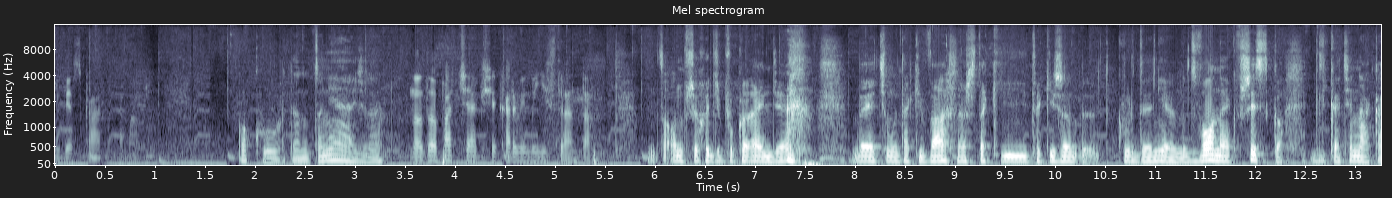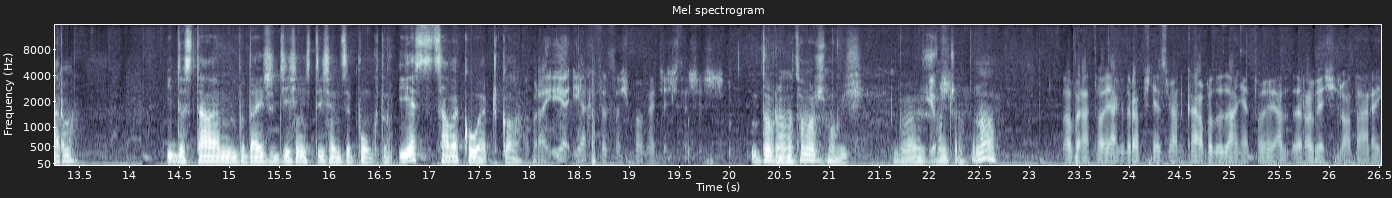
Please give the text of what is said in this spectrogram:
niebieska temami. O kurde, no to nieźle. No to patrzcie jak się karmi ministranta. No To on przychodzi po kolędzie, dajecie mu taki wachlarz, taki, taki, że kurde, nie wiem, dzwonek, wszystko. Klikacie nakarm i dostałem bodajże 10 tysięcy punktów. I jest całe kółeczko. Dobra, ja, ja chcę coś powiedzieć też jeszcze. Dobra, no to możesz mówić, bo ja już, Już? włączę. No, Dobra, to jak dropnie zmianka albo dodanie, to ja robię ci lodarej.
